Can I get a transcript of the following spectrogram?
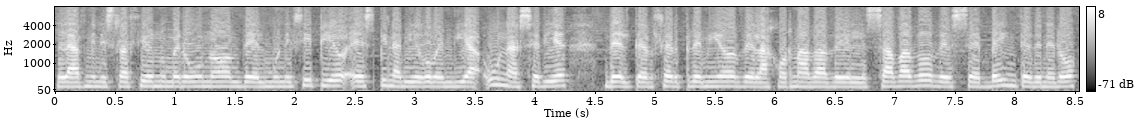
La administración número uno del municipio, Espinariego, vendía una serie del tercer premio de la jornada del sábado de ese 20 de enero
